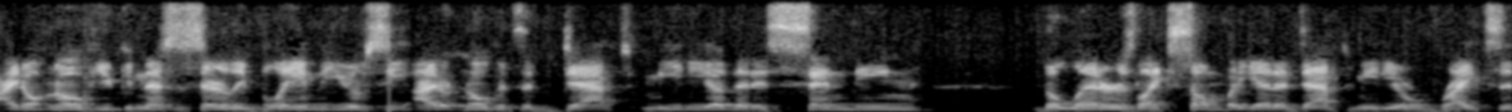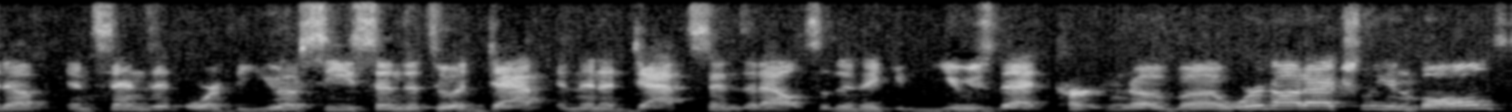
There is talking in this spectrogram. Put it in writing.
I don't know if you can necessarily blame the UFC. I don't know if it's Adapt Media that is sending the letters like somebody at Adapt Media writes it up and sends it, or if the UFC sends it to Adapt and then Adapt sends it out so that they can use that curtain of uh, we're not actually involved.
